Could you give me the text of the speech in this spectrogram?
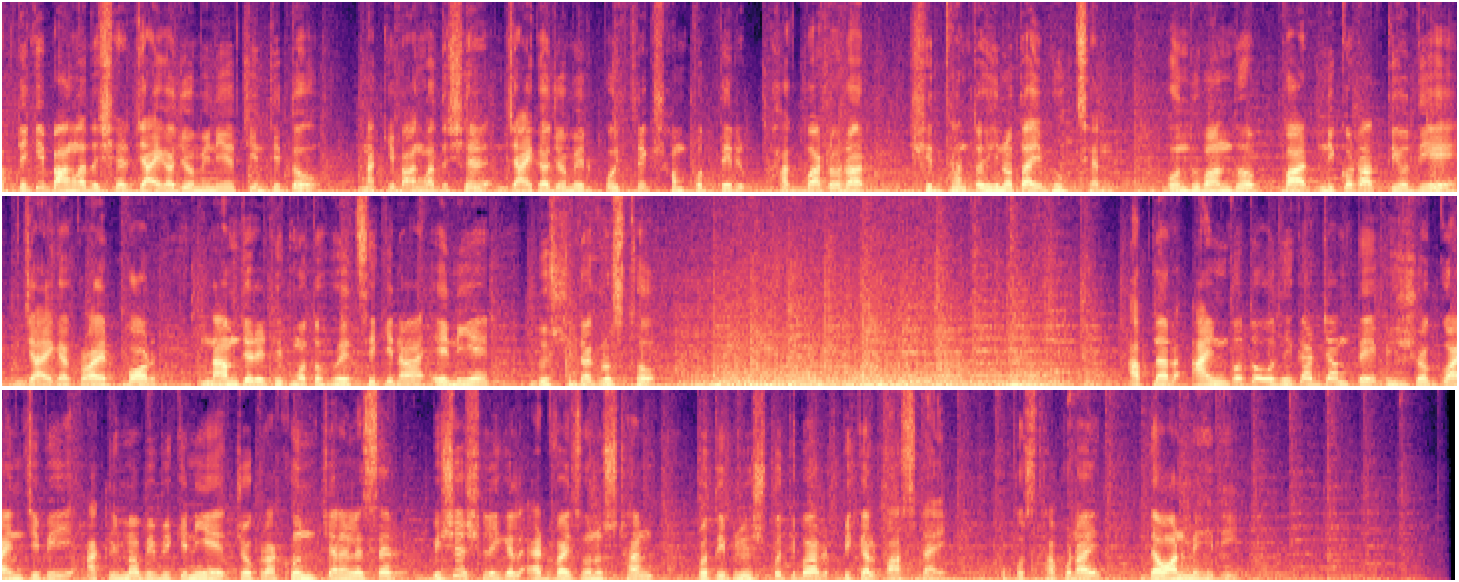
আপনি কি বাংলাদেশের জায়গা জমি নিয়ে চিন্তিত, নাকি বাংলাদেশের জায়গা জমির পৈতৃক সম্পত্তির ভাগ সিদ্ধান্তহীনতায় ভুগছেন? বন্ধুবান্ধব বা নিকট আত্মীয় দিয়ে জায়গা ক্রয়ের পর নামজারি ঠিকমতো হয়েছে কিনা এ নিয়ে দুশ্চিন্তাগ্রস্ত। আপনার আইনগত অধিকার জানতে বিশেষজ্ঞ আইনজীবী আকলিমা বিবিকে নিয়ে চোখ রাখুন চ্যানেলসের বিশেষ লিগ্যাল অ্যাডভাইস অনুষ্ঠান প্রতি বৃহস্পতিবার বিকাল পাঁচটায়। উপস্থাপনায় দেওয়ান মেহেদি।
